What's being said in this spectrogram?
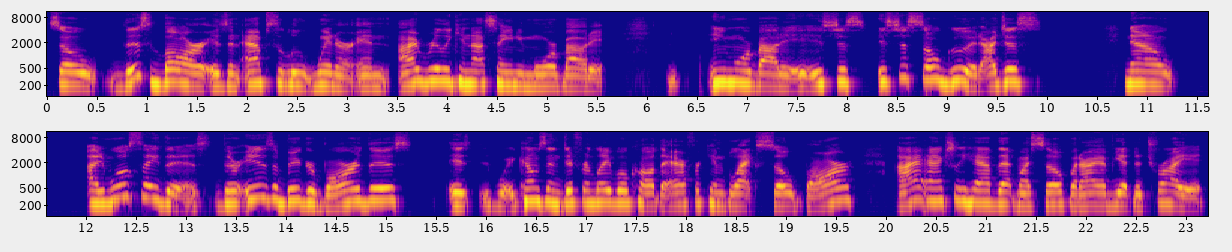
So this bar is an absolute winner, and I really cannot say any more about it. Any more about it. It's just it's just so good. I just now I will say this: there is a bigger bar. This is it comes in a different label called the African Black Soap Bar. I actually have that myself, but I have yet to try it.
